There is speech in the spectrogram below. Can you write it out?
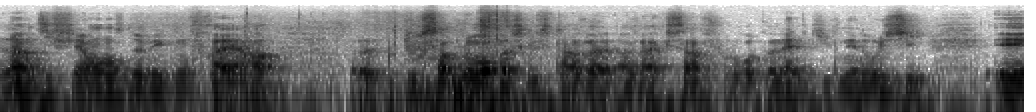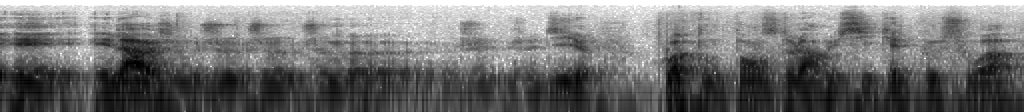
l'indifférence de mes confrères, tout simplement parce que c'est un, vaccin, il faut le reconnaître, qui venait de Russie. Et, là, je, dis, quoi qu'on pense de la Russie, quel que soit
